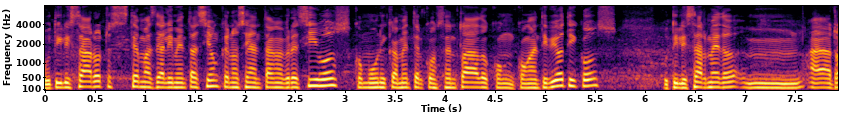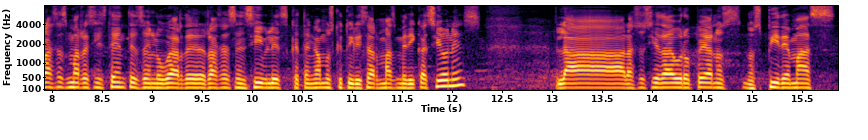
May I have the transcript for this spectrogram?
Utilizar otros sistemas de alimentación que no sean tan agresivos como únicamente el concentrado con, con antibióticos. Utilizar mm, razas más resistentes en lugar de razas sensibles que tengamos que utilizar más medicaciones. La, la sociedad europea nos, nos pide más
